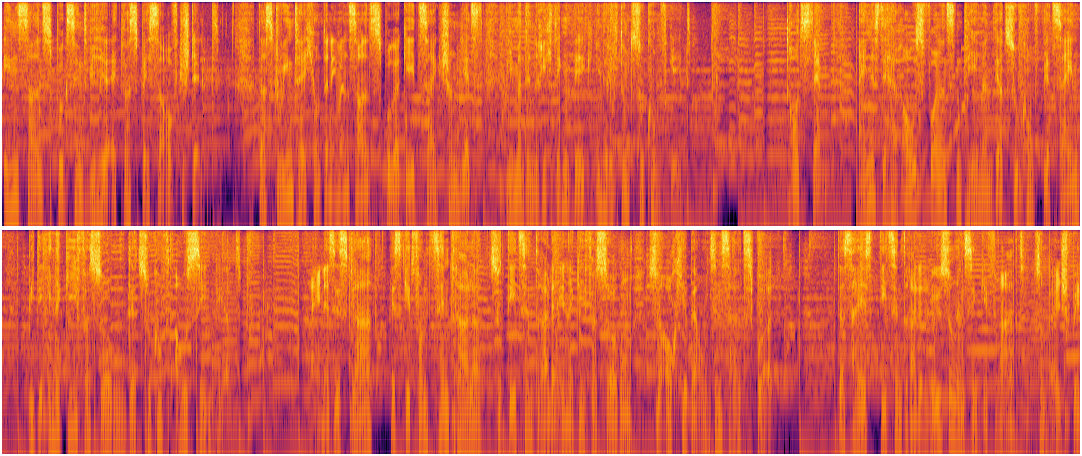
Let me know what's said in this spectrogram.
In Salzburg sind wir hier etwas besser aufgestellt. Das Greentech-Unternehmen Salzburger G zeigt schon jetzt, wie man den richtigen Weg in Richtung Zukunft geht. Trotzdem, eines der herausforderndsten Themen der Zukunft wird sein, wie die Energieversorgung der Zukunft aussehen wird. Eines ist klar, es geht von zentraler zu dezentraler Energieversorgung, so auch hier bei uns in Salzburg. Das heißt, dezentrale Lösungen sind gefragt, zum Beispiel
